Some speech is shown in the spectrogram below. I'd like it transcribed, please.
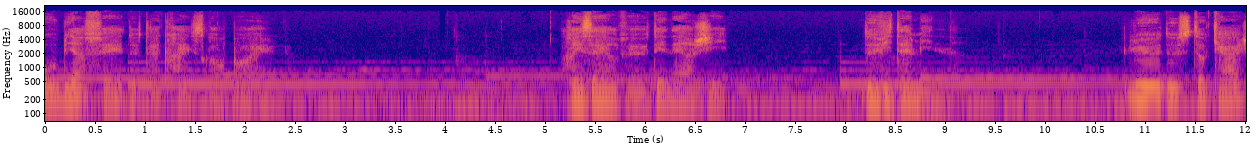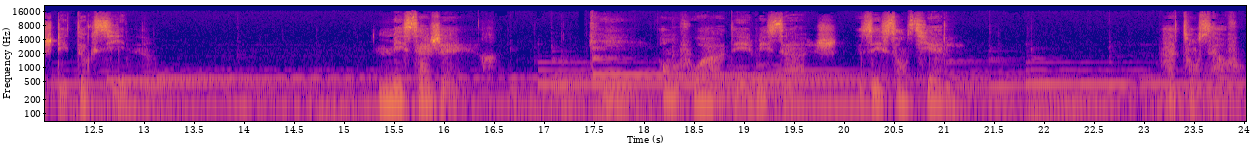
aux bienfaits de ta graisse corporelle réserve d'énergie, de vitamines, lieu de stockage des toxines, messagère qui envoie des messages essentiels à ton cerveau.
